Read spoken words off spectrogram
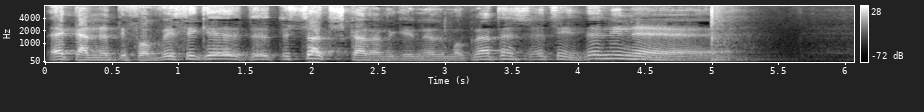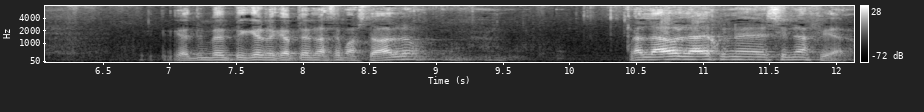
Έκανε ότι φοβήθηκε, τους τσάτσους κάνανε και οι Νεοδημοκράτες. Έτσι, δεν είναι. Γιατί πηγαίνω και από το ένα θέμα στο άλλο. Αλλά όλα έχουν συνάφεια.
